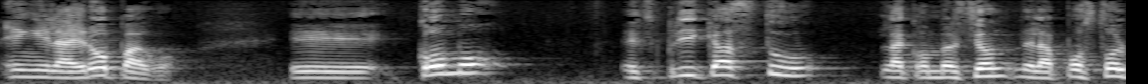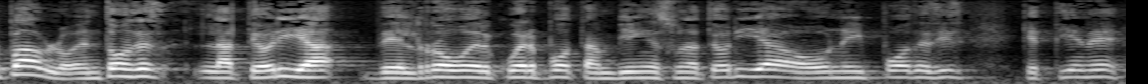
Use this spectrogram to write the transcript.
en el aerópago. Eh, ¿Cómo explicas tú la conversión del apóstol Pablo. Entonces, la teoría del robo del cuerpo también es una teoría o una hipótesis que tiene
